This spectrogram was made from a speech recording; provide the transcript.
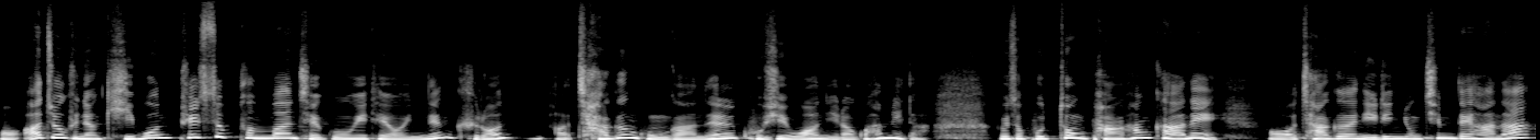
어, 아주 그냥 기본 필수품만 제공이 되어 있는 그런 아, 작은 공간을 고시원이라고 합니다. 그래서 보통 방 한 칸에 어, 작은 1인용 침대 하나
